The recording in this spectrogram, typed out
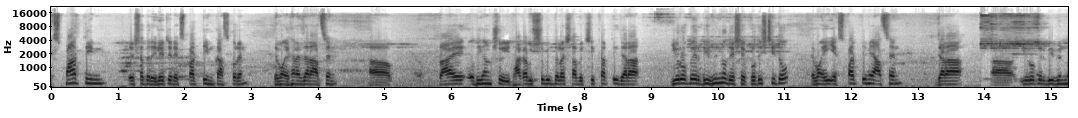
এক্সপার্ট টিম এর সাথে রিলেটেড এক্সপার্ট টিম কাজ করেন এবং এখানে যারা আছেন প্রায় অধিকাংশই ঢাকা বিশ্ববিদ্যালয়ের সাবেক শিক্ষার্থী যারা ইউরোপের বিভিন্ন দেশে প্রতিষ্ঠিত এবং এই এক্সপার্ট টিমে আছেন, যারা ইউরোপের বিভিন্ন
